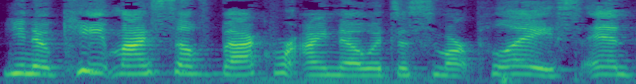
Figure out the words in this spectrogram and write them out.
you know, keep myself back where I know it's a smart place. And,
